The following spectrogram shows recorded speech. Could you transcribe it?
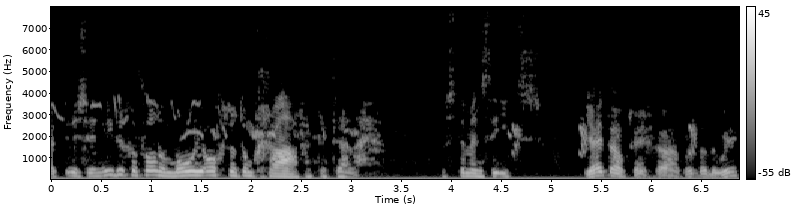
Het is in ieder geval een mooie ochtend om graven te tellen. Dat is tenminste iets. Jij telt geen graven, dat doe ik.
